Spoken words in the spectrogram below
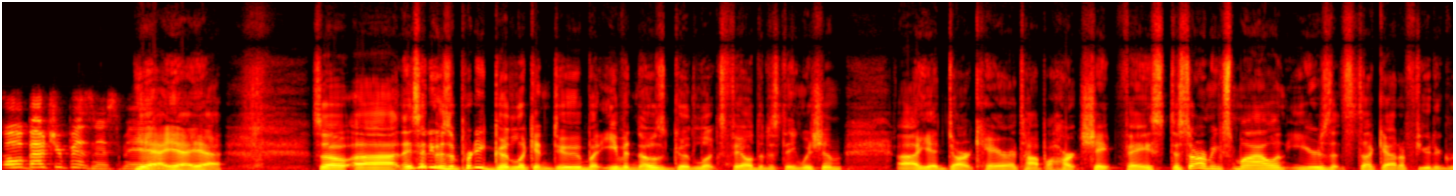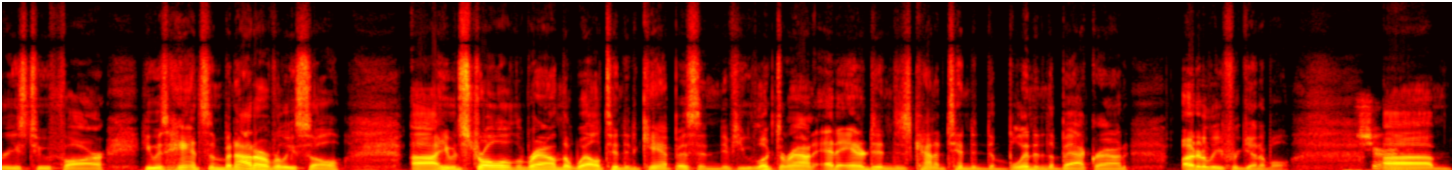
Go about your business, man. Yeah, yeah, yeah. So uh, they said he was a pretty good-looking dude, but even those good looks failed to distinguish him. Uh, he had dark hair atop a heart-shaped face, disarming smile, and ears that stuck out a few degrees too far. He was handsome, but not overly so. Uh, he would stroll around the well-tended campus, and if you looked around, Ed Anderton just kind of tended to blend in the background, utterly forgettable. Sure. Um,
